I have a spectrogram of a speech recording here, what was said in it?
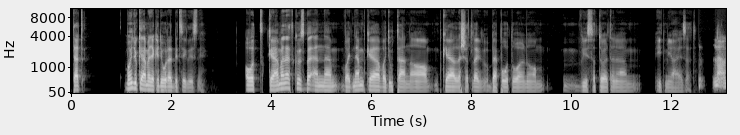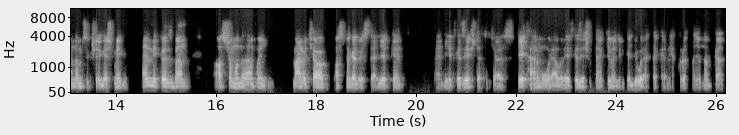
Tehát mondjuk elmegyek egy órát biciklizni. Ott kell menet közben ennem, vagy nem kell, vagy utána kell esetleg bepótolnom, visszatöltenem, itt mi a helyzet? Nem, nem szükséges még enni közben. Azt sem mondanám, hogy már hogyha azt megelőzte egyébként egy étkezést, tehát hogyha ez két-három órával étkezés után kimegyünk egy órát tekerni, akkor ott nagyon nem kell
